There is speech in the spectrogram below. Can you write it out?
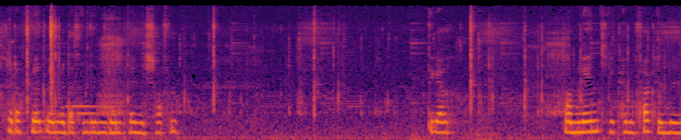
Es wäre doch blöd, wenn wir das in diesem Gameplay nicht schaffen. Digga. Warum lehnt hier keine Fackel mehr?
